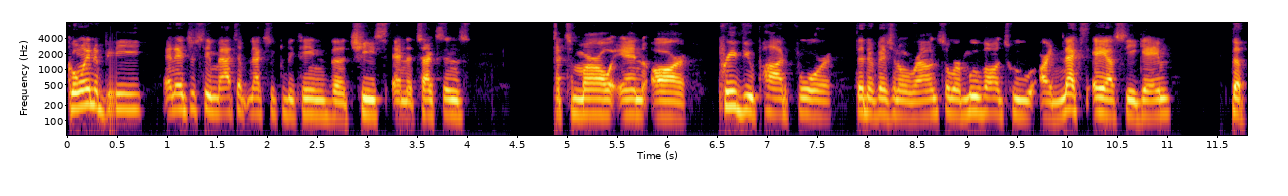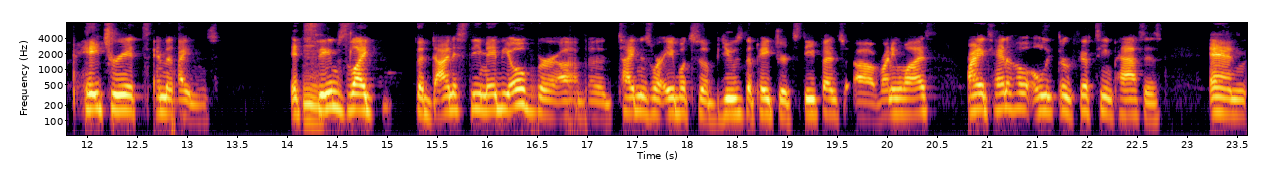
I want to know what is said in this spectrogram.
going to be an interesting matchup next week between the Chiefs and the Texans. Tomorrow in our preview pod for the divisional round, so we'll move on to our next AFC game, the Patriots and the Titans. It mm. seems like the dynasty may be over. Uh, the Titans were able to abuse the Patriots defense uh, running wise. Ryan Tannehill only threw 15 passes, and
